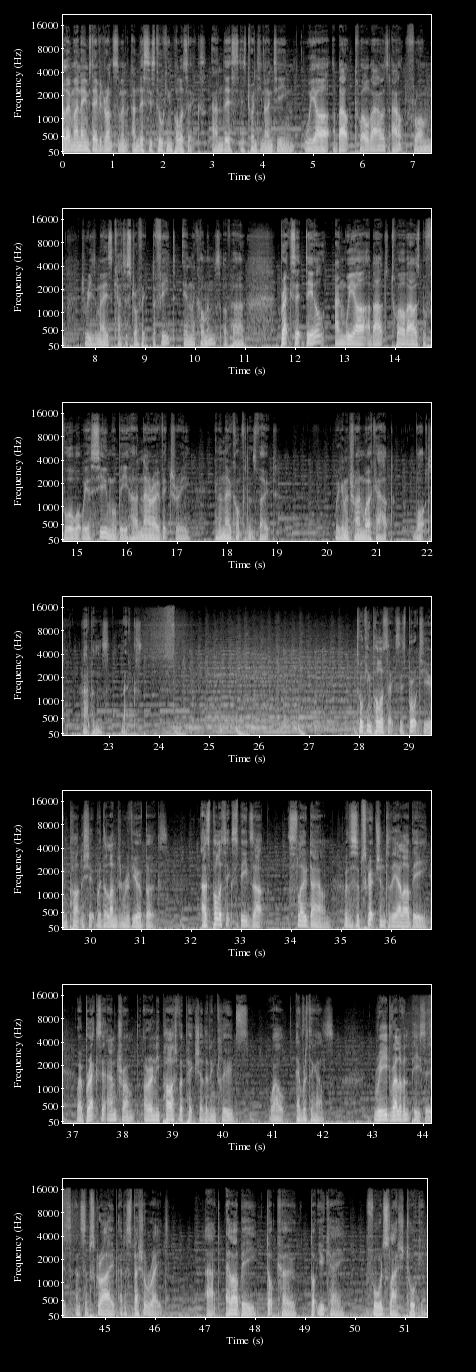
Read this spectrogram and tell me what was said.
Hello, my name's David Runciman, and this is Talking Politics, and this is 2019. We are about 12 hours out from Theresa May's catastrophic defeat in the Commons of her Brexit deal, and we are about 12 hours before what we assume will be her narrow victory in a no confidence vote. We're going to try and work out what happens next. Talking Politics is brought to you in partnership with the London Review of Books. As politics speeds up, slow down with a subscription to the LRB, where Brexit and Trump are only part of a picture that includes, well, everything else. Read relevant pieces and subscribe at a special rate at lrb.co.uk forward slash talking.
